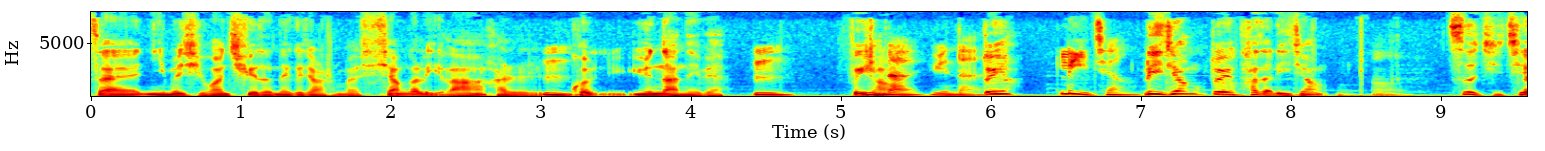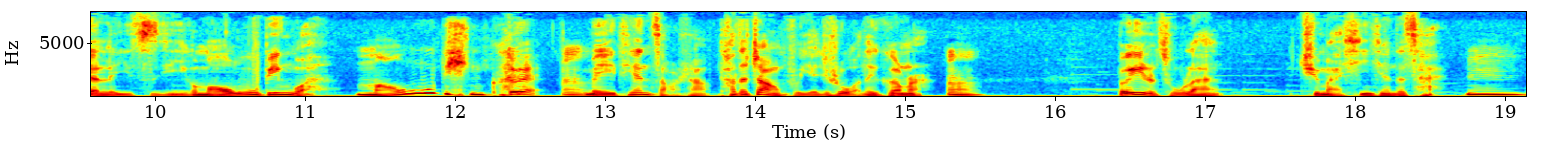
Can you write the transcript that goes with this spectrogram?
在你们喜欢去的那个叫什么香格里拉还是昆云南那边？嗯，云南云南对呀，丽江丽江对，他在丽江，嗯，自己建了自己一个茅屋宾馆。茅屋宾馆 对，每天早上她的丈夫也就是我那哥们儿，嗯，背着竹篮去买新鲜的菜，嗯，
